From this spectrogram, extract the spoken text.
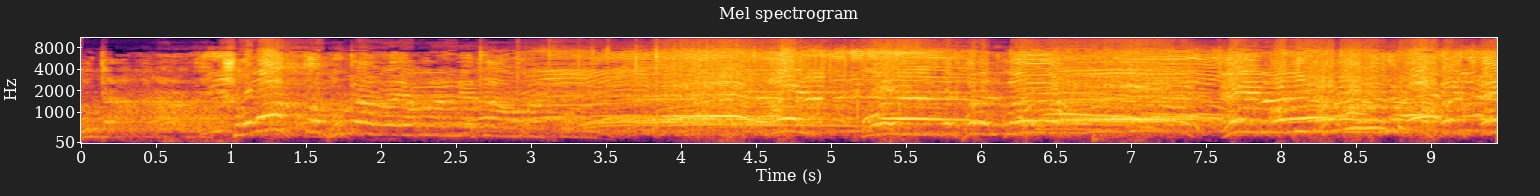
ভোটার। সমস্ত ভোটার ভাই আমার নেতা আমার কর্মী তাই ভয়ভীতি দেখাবেন না এই মাটির আমার জন্য হয়েছে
